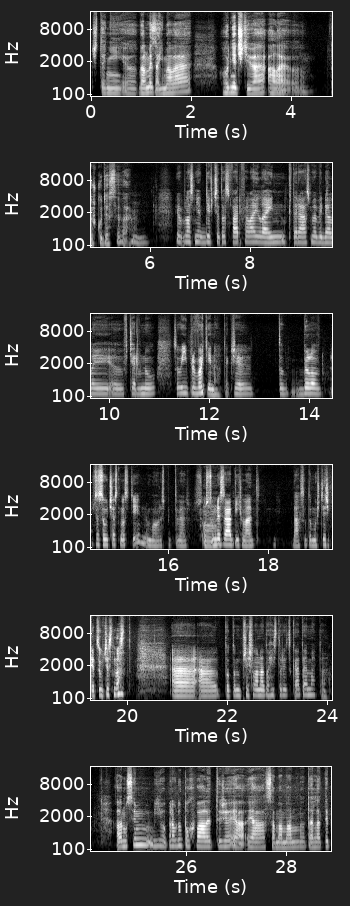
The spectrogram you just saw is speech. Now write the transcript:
čtení velmi zajímavé, hodně čtivé, ale trošku děsivé. Hmm. Vlastně děvčata z Firefly Lane, která jsme vydali v červnu, jsou její prvotina, takže to bylo ze současnosti, nebo respektive z 80. Hmm. let, dá se tomu ještě říkat současnost a, a potom přišla na ta historická témata. Ale musím jí opravdu pochválit, že já, já sama mám tenhle typ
